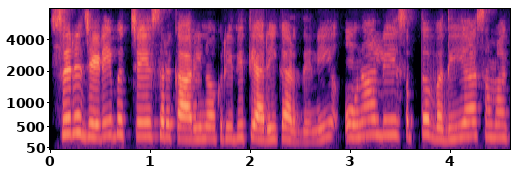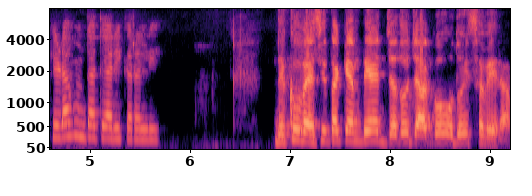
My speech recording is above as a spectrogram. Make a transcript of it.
ਸਰ ਜਿਹੜੇ ਬੱਚੇ ਸਰਕਾਰੀ ਨੌਕਰੀ ਦੀ ਤਿਆਰੀ ਕਰਦੇ ਨੇ ਉਹਨਾਂ ਲਈ ਸਭ ਤੋਂ ਵਧੀਆ ਸਮਾਂ ਕਿਹੜਾ ਹੁੰਦਾ ਤਿਆਰੀ ਕਰਨ ਲਈ? ਦੇਖੋ ਵੈਸੇ ਤਾਂ ਕਹਿੰਦੇ ਆ ਜਦੋਂ ਜਾਗੋ ਉਦੋਂ ਹੀ ਸਵੇਰਾ।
